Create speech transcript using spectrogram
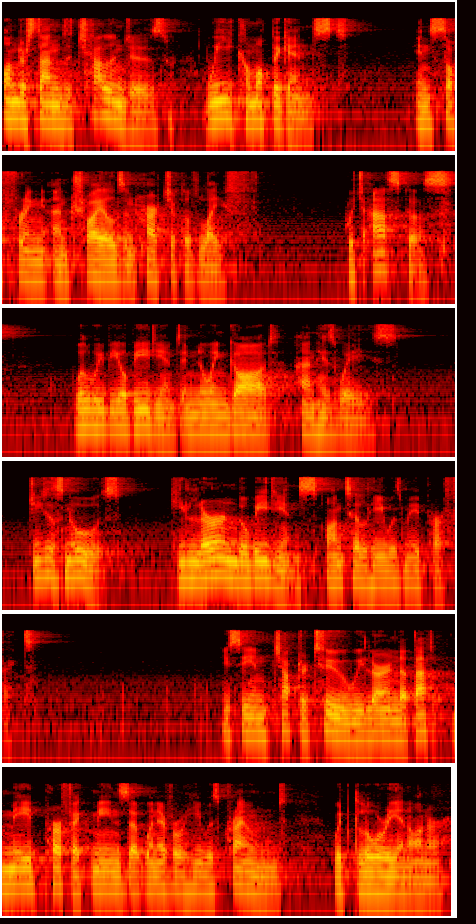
understand the challenges we come up against in suffering and trials and hardship of life, which ask us will we be obedient in knowing God and his ways? Jesus knows. He learned obedience until he was made perfect. You see, in chapter 2, we learn that that made perfect means that whenever he was crowned with glory and honor,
